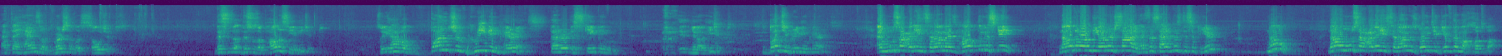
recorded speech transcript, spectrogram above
at the hands of merciless soldiers. This, is a, this was a policy of Egypt. So you have a bunch of grieving parents that are escaping you know, Egypt. A bunch of grieving parents. And Musa alayhi salam has helped them escape. Now they're on the other side. Has the sadness disappeared? No. Now Musa alayhi salam is going to give them a khutbah.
